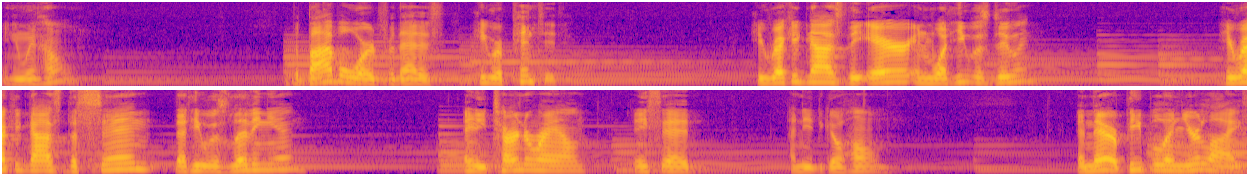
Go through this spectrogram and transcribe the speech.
and he went home. The Bible word for that is he repented. He recognized the error in what he was doing. He recognized the sin that he was living in. And he turned around and he said, I need to go home. And there are people in your life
